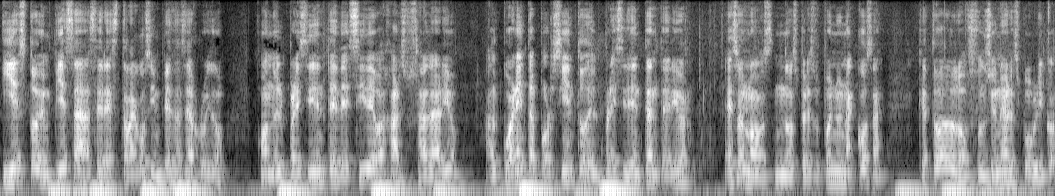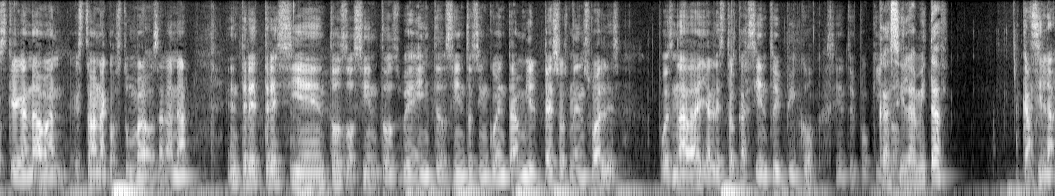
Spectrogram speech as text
Y esto empieza a hacer estragos y empieza a hacer ruido cuando el presidente decide bajar su salario al 40% del presidente anterior. Eso nos, nos presupone una cosa, que todos los funcionarios públicos que ganaban, estaban acostumbrados a ganar entre 300, 220, 250 mil pesos mensuales, pues nada, ya les toca ciento y pico, ciento y poquito Casi la mitad. Casi la,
